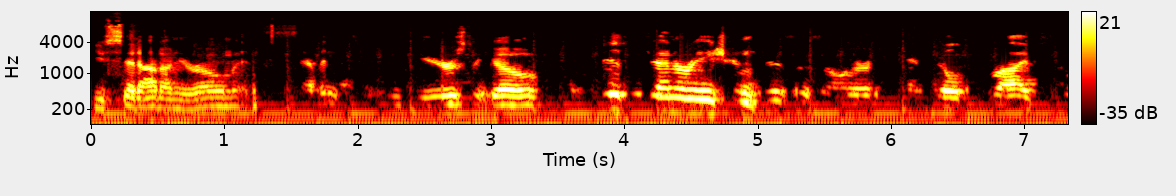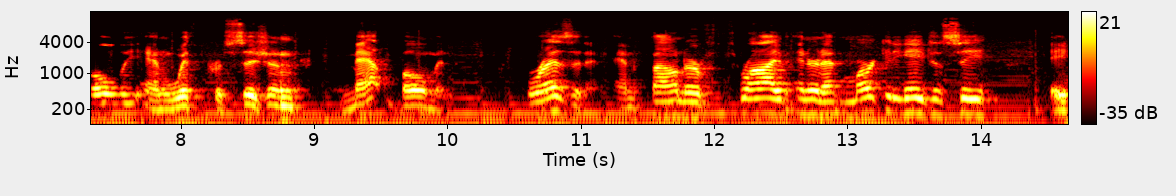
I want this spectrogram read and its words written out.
You set out on your own at 17 years ago, fifth generation business owner, and built Thrive slowly and with precision. Matt Bowman, president and founder of Thrive Internet Marketing Agency, a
